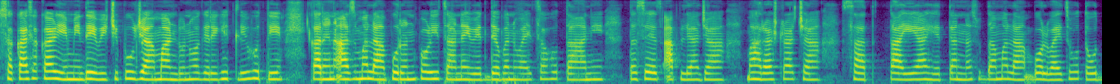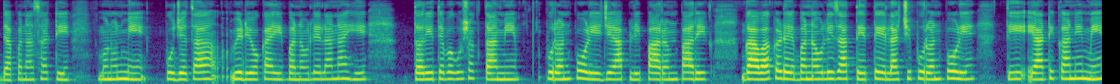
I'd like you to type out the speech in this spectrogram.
सकाळ सकाळी मी देवीची पूजा मांडून वगैरे घेतली होती. कारण आज मला पुरणपोळीचा नैवेद्य बनवायचा होता आणि तसेच आपल्या ज्या महाराष्ट्राच्या सात ताई आहेत त्यांनासुद्धा मला बोलवायचं होतं उद्यापनासाठी. म्हणून मी पूजेचा व्हिडिओ काही बनवलेला नाही. तरी ते बघू शकता मी पुरणपोळी जे आपली पारंपरिक गावाकडे बनवली जाते तेलाची पुरणपोळी ती या ठिकाणी मी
